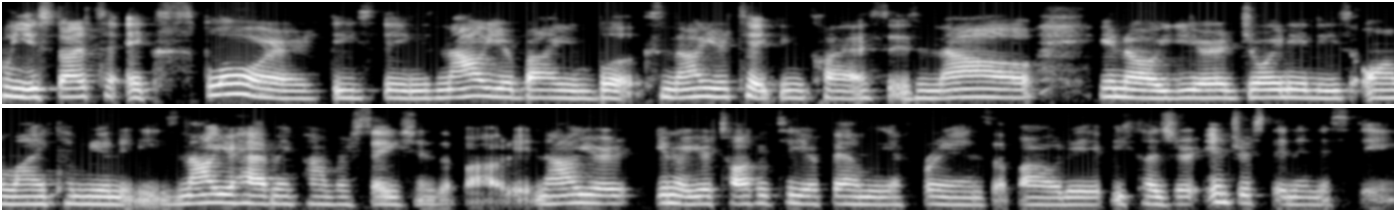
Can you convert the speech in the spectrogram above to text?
when you start to explore these things now you're buying books now you're taking classes now you know you're joining these online communities now you're having conversations about it now you're you know you're talking to your family and friends about it because you're interested in this thing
